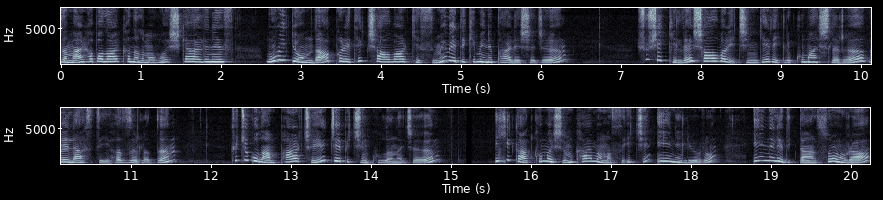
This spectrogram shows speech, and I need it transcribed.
Herkese merhabalar kanalıma hoş geldiniz. Bu videomda pratik şalvar kesimi ve dikimini paylaşacağım. Şu şekilde şalvar için gerekli kumaşları ve lastiği hazırladım. Küçük olan parçayı cep için kullanacağım. İki kat kumaşım kaymaması için iğneliyorum. İğneledikten sonra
